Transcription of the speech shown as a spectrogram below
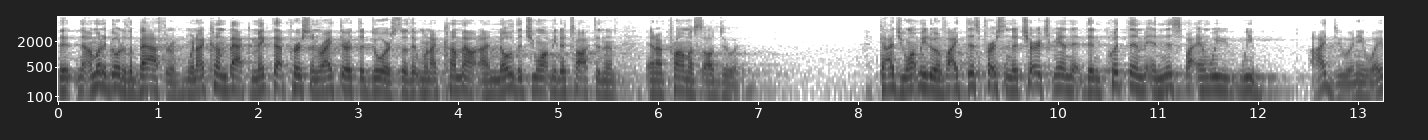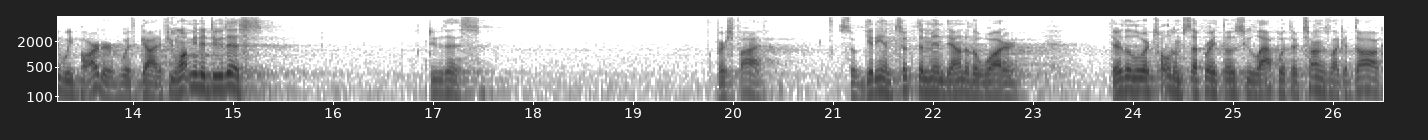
I'm going to go to the bathroom. When I come back, make that person right there at the door so that when I come out, I know that you want me to talk to them, and I promise I'll do it. God, you want me to invite this person to church, man, then put them in this spot. And we, we, I do anyway, we barter with God. If you want me to do this, do this. Verse 5. So Gideon took the men down to the water. There the Lord told him, Separate those who lap with their tongues like a dog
